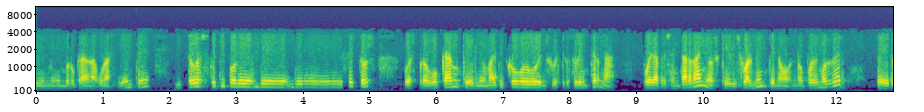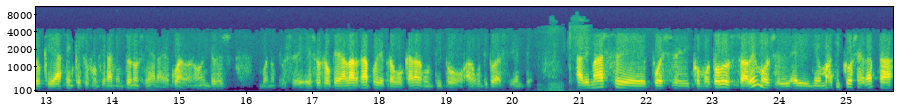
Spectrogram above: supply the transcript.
involucrado en algún accidente y todo este tipo de, de, efectos pues provocan que el neumático en su estructura interna pueda presentar daños que visualmente no, no podemos ver, pero que hacen que su funcionamiento no sea el adecuado, ¿no? Entonces, bueno, pues eh, eso es lo que a larga puede provocar algún tipo, algún tipo de accidente. Además, eh, pues eh, como todos sabemos, el, neumático se adapta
